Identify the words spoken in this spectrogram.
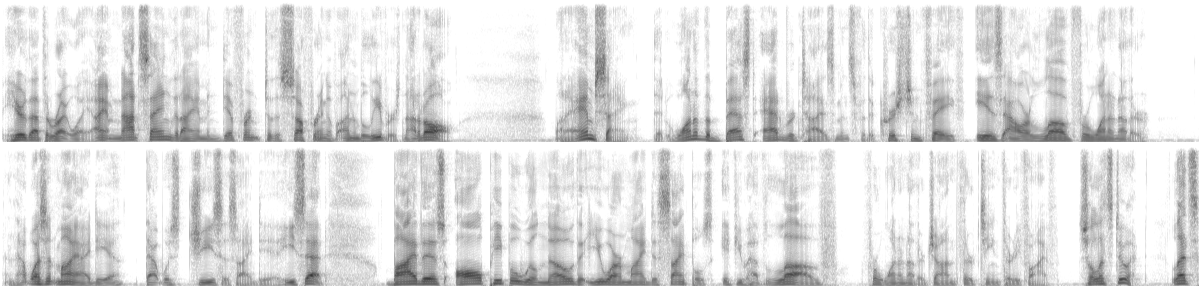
hear that the right way. I am not saying that I am indifferent to the suffering of unbelievers, not at all. But I am saying that one of the best advertisements for the Christian faith is our love for one another. And that wasn't my idea, that was Jesus' idea. He said, by this, all people will know that you are my disciples if you have love for one another. John 13, 35. So let's do it. Let's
